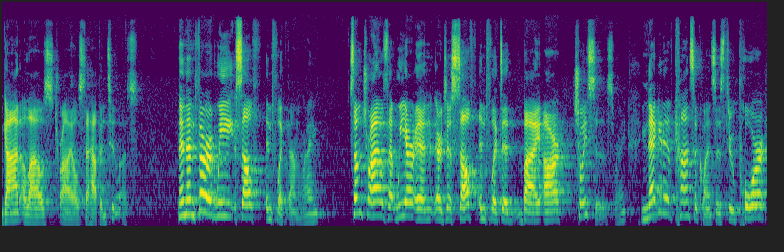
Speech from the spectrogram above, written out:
God allows trials to happen to us. And then, third, we self inflict them, right? Some trials that we are in are just self inflicted by our choices, right? Negative consequences through poor,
